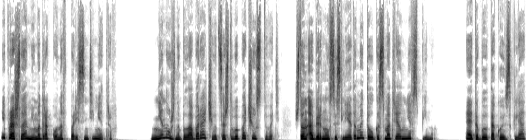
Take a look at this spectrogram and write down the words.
и прошла мимо дракона в паре сантиметров. Не нужно было оборачиваться, чтобы почувствовать, что он обернулся следом и долго смотрел мне в спину. Это был такой взгляд,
